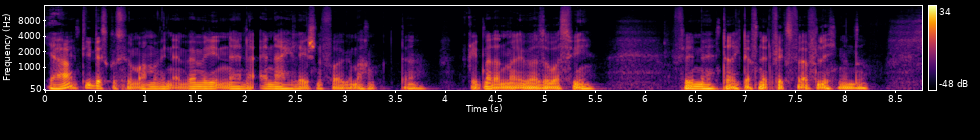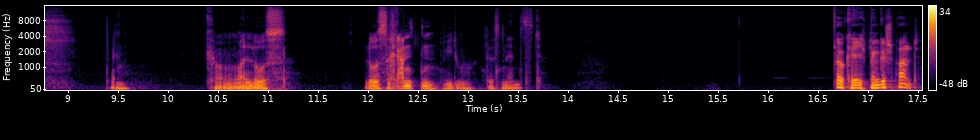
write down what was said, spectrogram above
ja? die Diskussion machen wir, wenn wir die Annihilation-Folge machen. Da reden wir dann mal über sowas wie Filme direkt auf Netflix veröffentlichen und so. Dann können wir mal los, losranten, wie du das nennst. Okay, ich bin gespannt.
